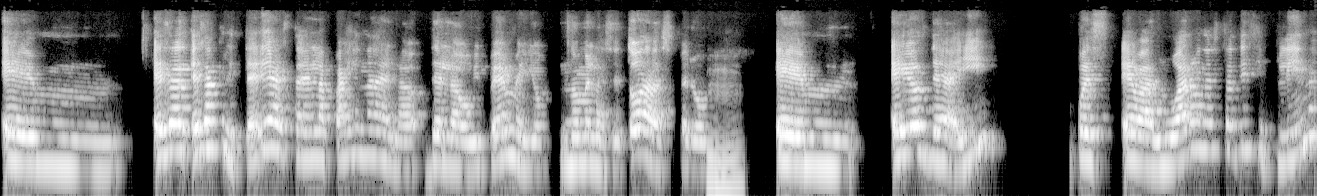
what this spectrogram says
em, esa, esa, criteria está en la página de la, de la UIPM, yo no me la sé todas, pero em, ellos de ahí pues evaluaron estas disciplinas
